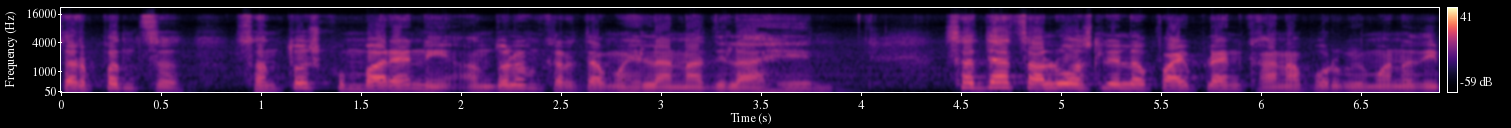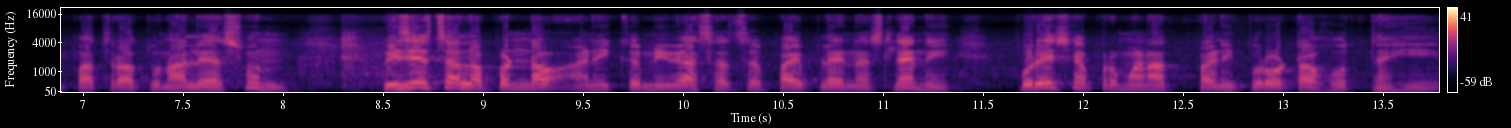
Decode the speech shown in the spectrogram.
सरपंच संतोष कुंभार यांनी आंदोलनकर्त्या महिलांना दिलं आहे. सध्या चालू असलेलं पाईपलाईन खानापूर भीमा नदी पात्रातून आले असून विजेचा लपंडाव आणि कमी व्यासाचं पाईपलाईन असल्याने पुरेशा प्रमाणात पाणी पुरवठा होत नाही.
